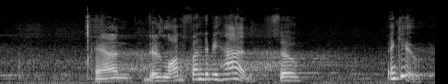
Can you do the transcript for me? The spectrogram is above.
and there's a lot of fun to be had. So, thank you.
